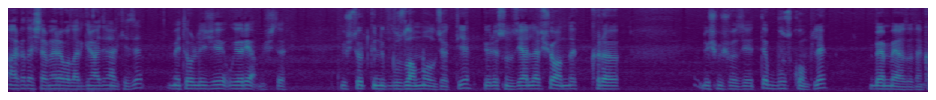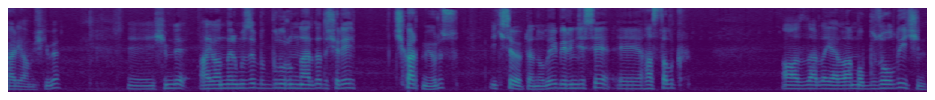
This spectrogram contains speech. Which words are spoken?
Arkadaşlar merhabalar, günaydın herkese. Meteoroloji uyarı yapmıştı. 3-4 günlük buzlanma olacak diye. Görüyorsunuz yerler şu anda kırağı düşmüş vaziyette. Buz komple. Bembeyaz zaten kar yağmış gibi. Ee, şimdi hayvanlarımızı bu durumlarda dışarıya çıkartmıyoruz. İki sebepten dolayı. Birincisi e, hastalık ağızlarda yaralanma buz olduğu için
